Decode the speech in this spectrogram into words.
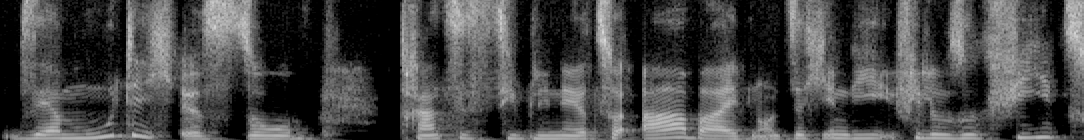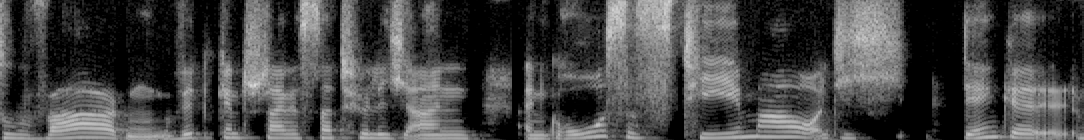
sehr mutig ist, so transdisziplinär zu arbeiten und sich in die Philosophie zu wagen. Wittgenstein ist natürlich ein, ein großes Thema und ich denke,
